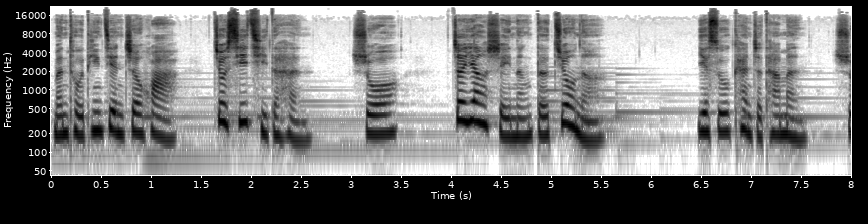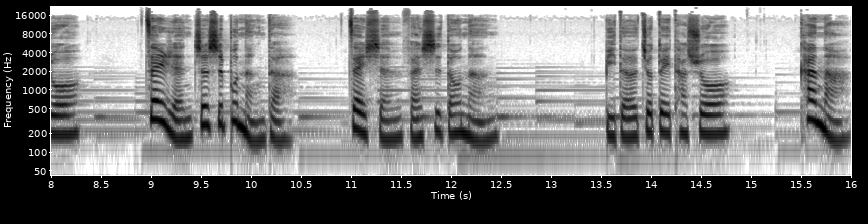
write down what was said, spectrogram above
门徒听见这话，就稀奇的很，说：“这样谁能得救呢？”耶稣看着他们说：“在人这是不能的，在神凡事都能。”彼得就对他说：“看哪，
